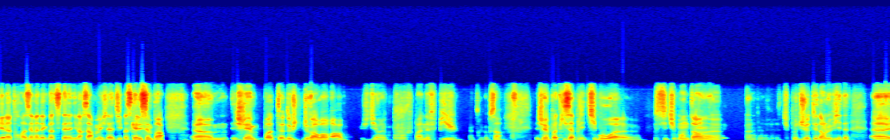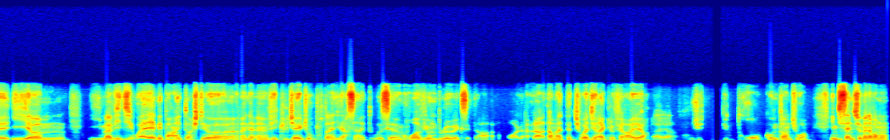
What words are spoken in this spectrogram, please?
Et la troisième anecdote, c'était un anniversaire, mais je l'ai dit parce qu'elle est sympa. Euh, j'ai un pote, de, je devais avoir, je dirais, pas 9 piges, un truc comme ça. J'ai un pote qui s'appelait Thibaut. Hein. si tu m'entends, euh, tu peux te jeter dans le vide. Euh, il, il m'avait dit Ouais, mes parents, ils t'ont acheté un, véhicule G.I. Joe pour ton anniversaire et tout. C'est un gros avion bleu, etc. Oh là là, dans ma tête, tu vois, direct le ferrailleur. J'étais trop content, tu vois. Il me dit ça une semaine avant mon,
